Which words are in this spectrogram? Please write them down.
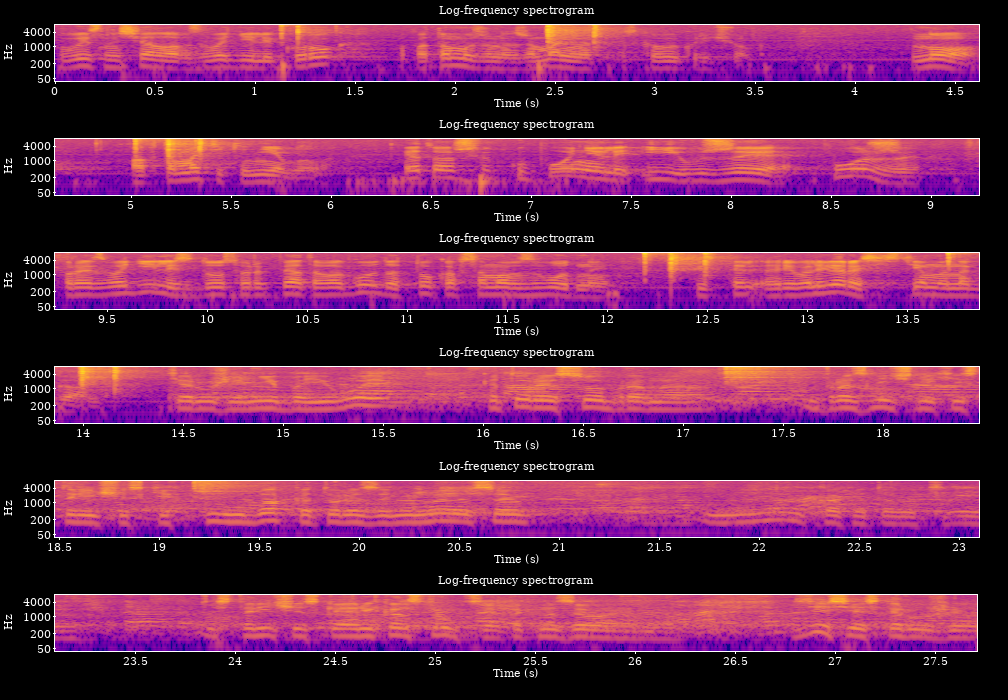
Вы сначала взводили курок, а потом уже нажимали на спусковой крючок. Но автоматики не было. Эту ошибку поняли и уже позже производились до 1945 года только в самовзводные револьверы системы «Наган». Оружие не боевое, которое собрано в различных исторических клубах, которые занимаются, ну, как это вот, э, историческая реконструкция, так называемая. Здесь есть оружие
